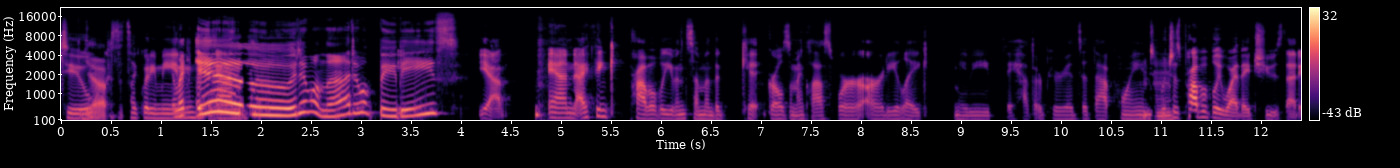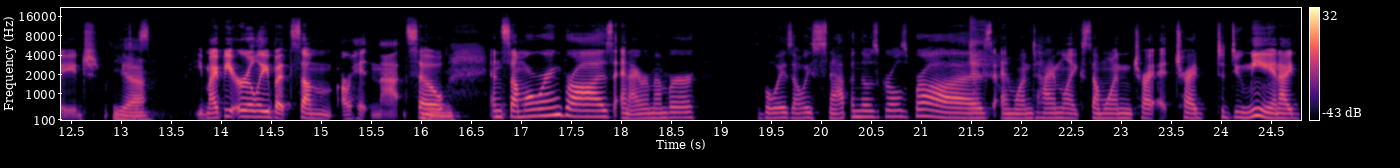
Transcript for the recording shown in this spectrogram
too Yeah. because it's like what do you mean? Like, And- ew, I don't want that. I don't want boobies. Yeah. And I think probably even some of the kid girls in my class were already like maybe they had their periods at that point, which is probably why they choose that age. Yeah. It might be early, but some are hitting that. So, Mm. and some were wearing bras. And I remember the boys always snapping those girls' bras. And one time, like someone tried tried to do me, and I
